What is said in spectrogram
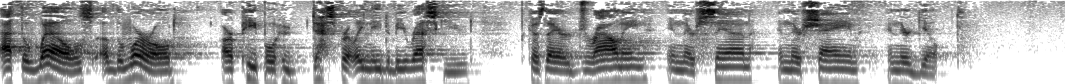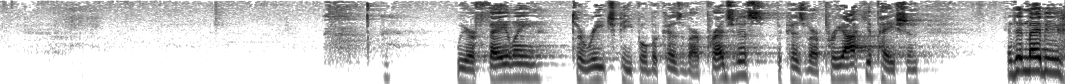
at the wells of the world, are people who desperately need to be rescued because they are drowning in their sin, in their shame, in their guilt. We are failing to reach people because of our prejudice, because of our preoccupation, and then maybe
